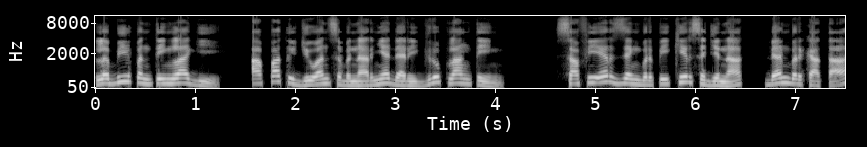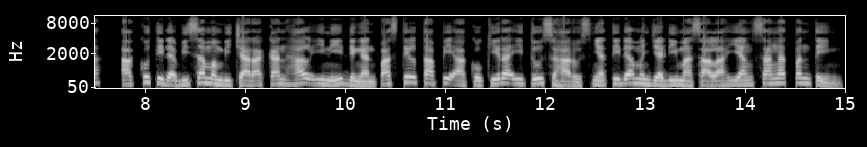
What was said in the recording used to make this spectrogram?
Lebih penting lagi, apa tujuan sebenarnya dari grup Langting? Xavier Zeng berpikir sejenak, dan berkata, Aku tidak bisa membicarakan hal ini dengan pasti tapi aku kira itu seharusnya tidak menjadi masalah yang sangat penting.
